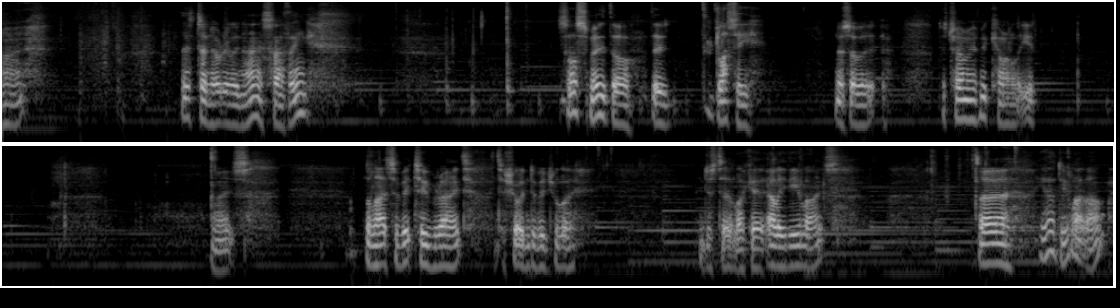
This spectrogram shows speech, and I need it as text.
Right. This turned out really nice, I think. So smooth though, the, the glassiness of it. Just try and move my camera a little. Right, the light's a bit too bright to show individually. Just uh, like a LED lights. Uh, yeah, I do like that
